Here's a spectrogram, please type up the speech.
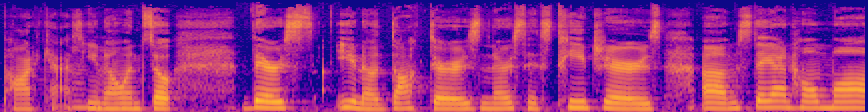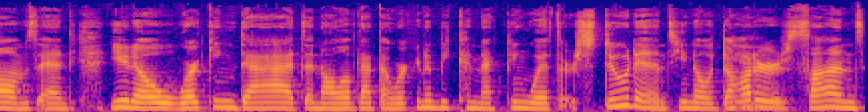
podcast, you Mm-hmm. know, and so there's you know doctors nurses teachers um, stay-at-home moms and you know working dads and all of that that we're going to be connecting with or students you know daughters sons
